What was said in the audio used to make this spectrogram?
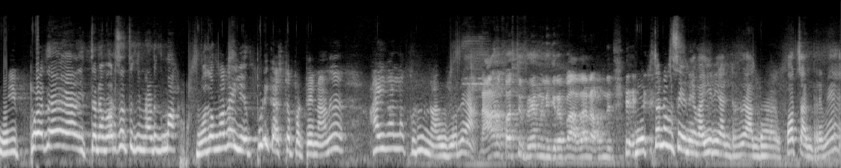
இப்போதான் இத்தனை வருஷத்துக்கு நடுங்குமா? முத முத எப்படி கஷ்டப்பட்டேன் நான்? கைகாலில் கிடு நான் சொல்றேன். நானும் ஃபர்ஸ்ட் ஃப்ரேம் நிக்கிறப்ப அதான் நடந்துச்சு. எத்தனை விஷயம் என்னை வயிறியான்றது அந்த கோச்சான்றவன்?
